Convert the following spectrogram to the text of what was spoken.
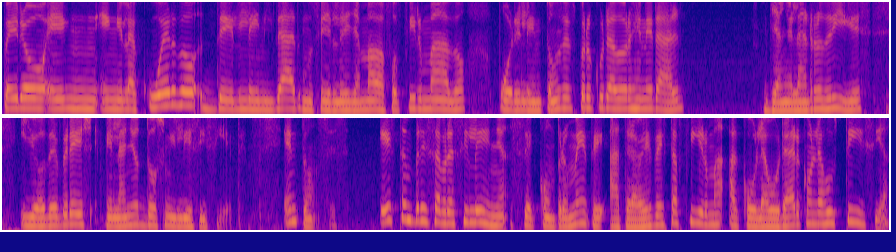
Pero en, el acuerdo de lenidad, como se le llamaba, fue firmado por el entonces Procurador General, Jean Elan Rodríguez y Odebrecht en el año 2017. Entonces, esta empresa brasileña se compromete a través de esta firma a colaborar con la justicia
